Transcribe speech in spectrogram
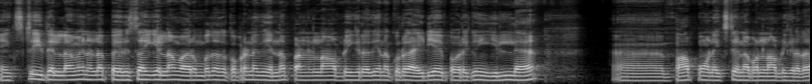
நெக்ஸ்ட்டு இது எல்லாமே நல்லா பெருசாகி எல்லாம் வரும்போது அதுக்கப்புறம் நான் இது என்ன பண்ணலாம் அப்படிங்கிறது எனக்கு ஒரு ஐடியா இப்போ வரைக்கும் இல்லை. பார்ப்போம் நெக்ஸ்ட் என்ன பண்ணலாம் அப்படிங்கிறத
